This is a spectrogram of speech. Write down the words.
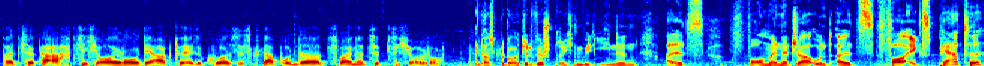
bei ca. 80 Euro. Der aktuelle Kurs ist knapp unter 270 Euro. Das bedeutet, wir sprechen mit Ihnen als Fondsmanager und als Fondsexperte.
